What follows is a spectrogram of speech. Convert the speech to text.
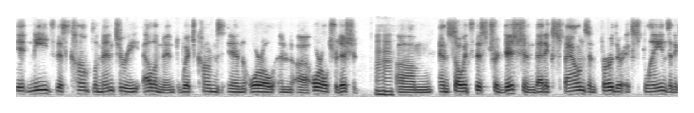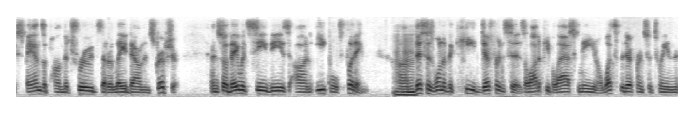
it needs this complementary element which comes in oral and uh, oral tradition. Mm-hmm. Um, and so it's this tradition that expounds and further explains and expands upon the truths that are laid down in Scripture. And so they would see these on equal footing. Um, this is one of the key differences. A lot of people ask me, you know, what's the difference between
